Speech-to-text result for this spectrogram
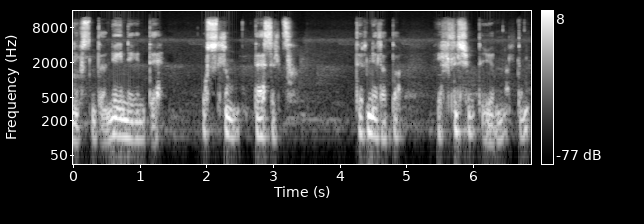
нэгсэнд нэг нэгэндээ өслөн дайсалцах тэрний л одоо эхлэл шүү дээ ер нь бол тийм.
